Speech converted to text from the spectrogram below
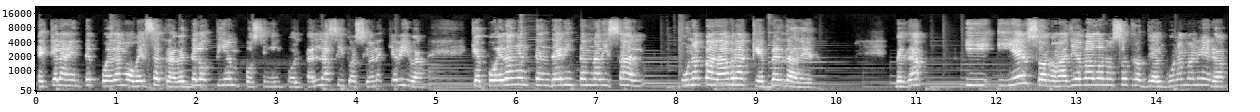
es que la gente pueda moverse a través de los tiempos sin importar las situaciones que vivan, que puedan entender, internalizar una palabra que es verdadera, ¿verdad? Y, eso nos ha llevado a nosotros de alguna manera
